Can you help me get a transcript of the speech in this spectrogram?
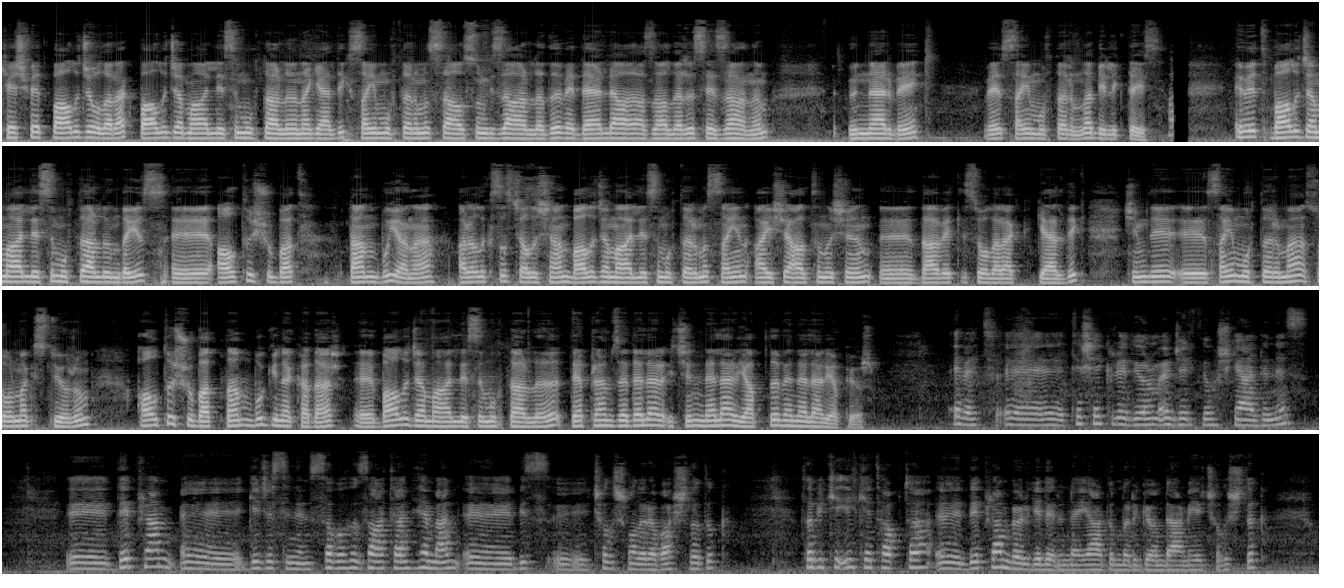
Keşfet Bağlıca olarak Bağlıca Mahallesi Muhtarlığı'na geldik. Sayın Muhtarımız sağ olsun bizi ağırladı ve değerli azaları Seza Hanım, Ünler Bey ve Sayın Muhtarımla birlikteyiz. Evet, Bağlıca Mahallesi Muhtarlığındayız. Ee, 6 Şubat'tan bu yana aralıksız çalışan Bağlıca Mahallesi Muhtarımız Sayın Ayşe Altınışık'ın e, davetlisi olarak geldik. Şimdi e, Sayın Muhtarıma sormak istiyorum. 6 Şubat'tan bugüne kadar e, Bağlıca Mahallesi Muhtarlığı depremzedeler için neler yaptı ve neler yapıyor? Evet, e, teşekkür ediyorum. Öncelikle hoş geldiniz. E, deprem e, gecesinin sabahı zaten hemen e, biz e, çalışmalara başladık. Tabii ki ilk etapta e, deprem bölgelerine yardımları göndermeye çalıştık.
